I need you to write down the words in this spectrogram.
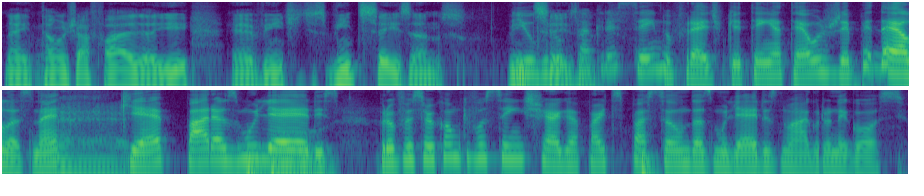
Né? Então já faz aí é, 20, 26 anos. 26 e o grupo está crescendo, Fred, porque tem até o GP delas, né? É. Que é para as mulheres. Oh. Professor, como que você enxerga a participação das mulheres no agronegócio?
